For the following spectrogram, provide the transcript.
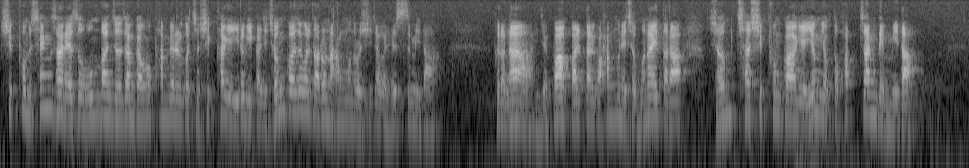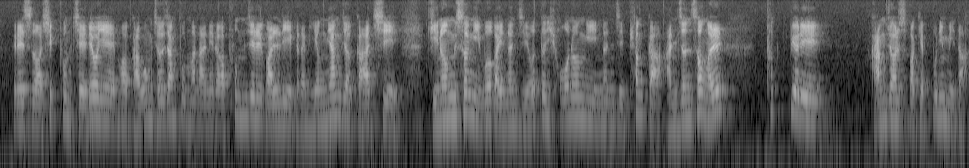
식품 생산에서 운반, 저장, 가공, 판매를 거쳐 식탁에 이르기까지 전 과정을 다루는 학문으로 시작을 했습니다. 그러나 이제 과학 발달과 학문의 전문화에 따라 점차 식품과학의 영역도 확장됩니다. 그래서 식품 재료의 뭐 가공 저장뿐만 아니라 품질 관리, 그다음에 영양적 가치, 기능성이 뭐가 있는지, 어떤 효능이 있는지 평가, 안전성을 특별히 강조할 수밖에 뿐입니다.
